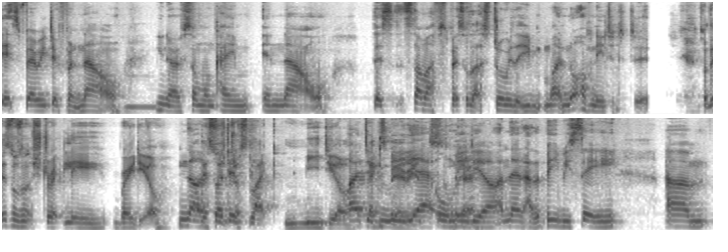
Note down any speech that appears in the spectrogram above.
it's very different now. Mm. You know, if someone came in now, there's some aspects of that story that you might not have needed to do. So this wasn't strictly radio. No, this so was just like media. I did media, all okay. media, and then at the BBC, um,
